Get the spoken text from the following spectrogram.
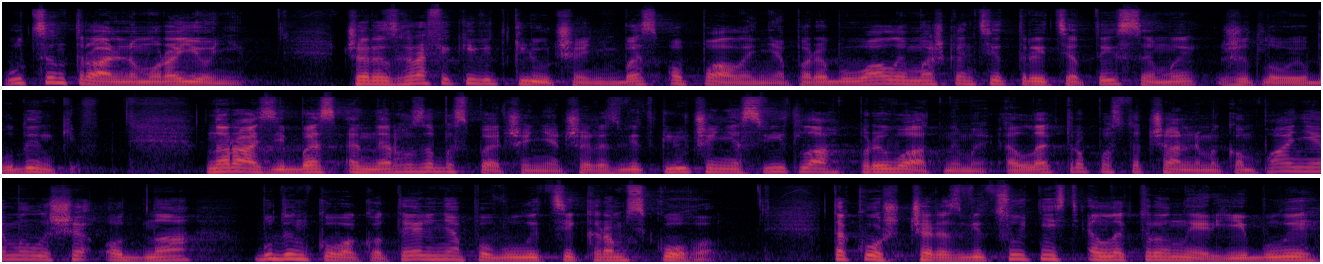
у центральному районі. Через графіки відключень без опалення перебували мешканці 37 житлових будинків. Наразі без енергозабезпечення через відключення світла приватними електропостачальними компаніями лише одна будинкова котельня по вулиці Крамського. Також через відсутність електроенергії були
